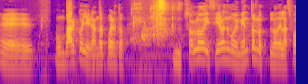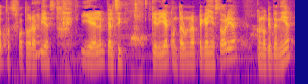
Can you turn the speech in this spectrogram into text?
eh, un barco llegando al puerto. Solo hicieron el movimiento lo, lo de las fotos, fotografías. Y él, él sí quería contar una pequeña historia con lo que tenía.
